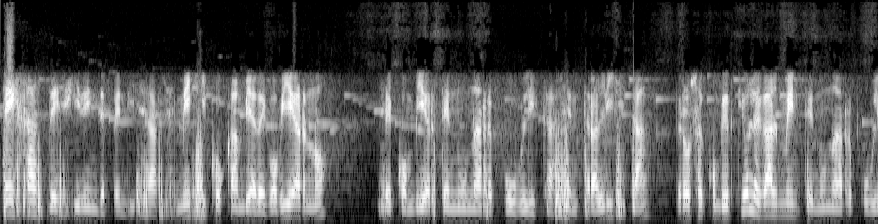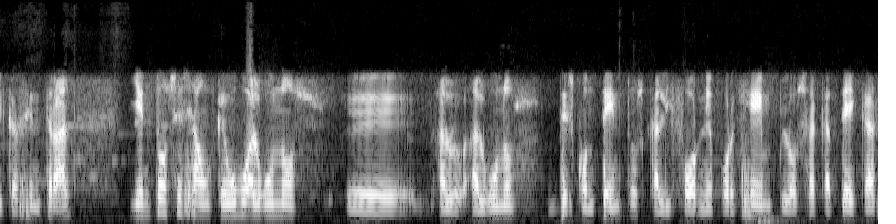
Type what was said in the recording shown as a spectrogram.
Texas decide independizarse. México cambia de gobierno, se convierte en una república centralista, pero se convirtió legalmente en una república central y entonces, aunque hubo algunos eh, algunos descontentos, California, por ejemplo, Zacatecas,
